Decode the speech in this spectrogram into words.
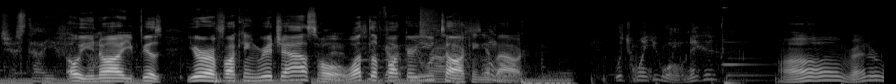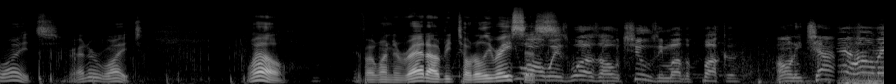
Just how you feel. Oh, you know how he feels. You're a fucking rich asshole. What the fuck are you talking about? Which one you want, nigga? Oh, red or white? Red or white? Well, if I went in red, I would be totally You racist. always was old choosy motherfucker. Only child. Yeah, homie,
